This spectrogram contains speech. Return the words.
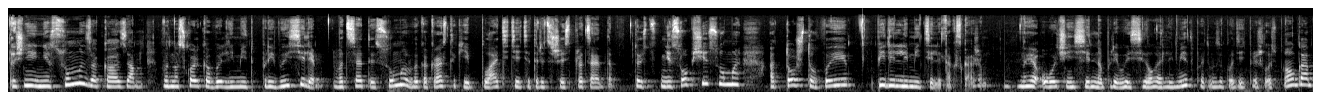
Точнее, не суммы заказа, вот насколько вы лимит превысили, вот с этой суммы вы как раз-таки платите эти 36%. То есть не с общей суммы, а то, что вы перелимитили, так скажем. Но я очень сильно превысила лимит, поэтому заплатить пришлось много.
